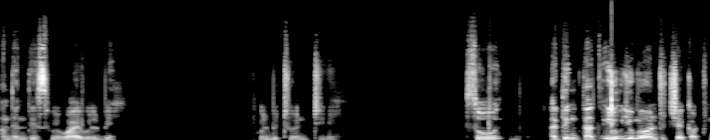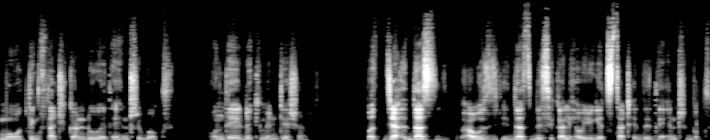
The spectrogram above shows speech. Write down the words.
and then this y will be will be 20 so i think that you you may want to check out more things that you can do with the entry box on the documentation. But that's i was that's basically how you get started with the entry box.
